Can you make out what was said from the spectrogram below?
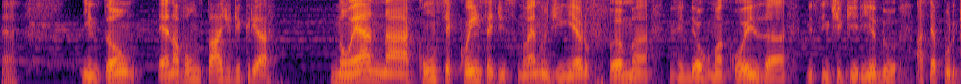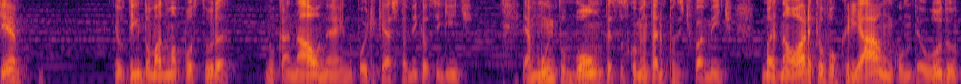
Né? Então, é na vontade de criar. Não é na consequência disso, não é no dinheiro, fama, vender alguma coisa, me sentir querido. Até porque eu tenho tomado uma postura no canal, né, e no podcast também, que é o seguinte: é muito bom pessoas comentarem positivamente, mas na hora que eu vou criar um conteúdo,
